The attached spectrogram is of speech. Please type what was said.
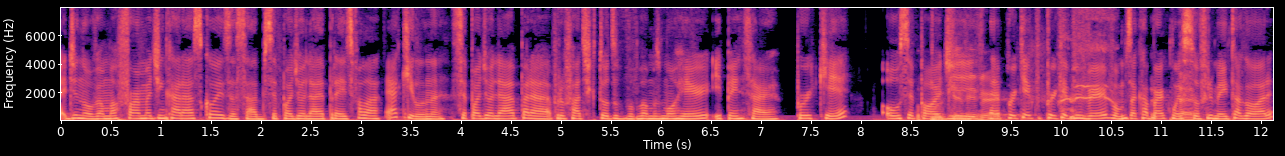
é, De novo, é uma forma de encarar as coisas, sabe? Você pode olhar pra isso e falar, é aquilo, né? Você pode olhar para pro fato de que todos vamos morrer e pensar, por quê? Ou você pode. que viver? É, por, que, por que viver? Vamos acabar com esse É. sofrimento agora.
